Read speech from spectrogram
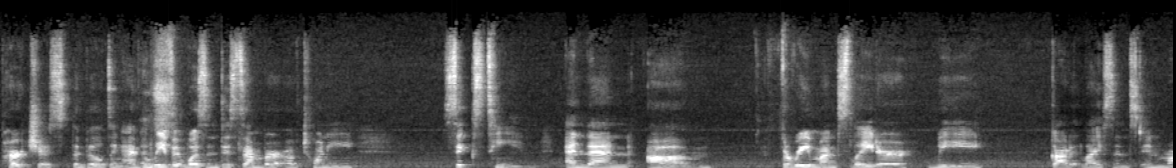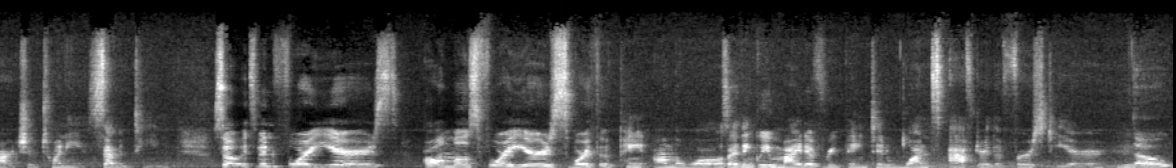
purchased the building. I believe it was in December of 2016. And then um, three months later, we got it licensed in March of 2017. So it's been four years almost four years worth of paint on the walls. I think we might have repainted once after the first year. No,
